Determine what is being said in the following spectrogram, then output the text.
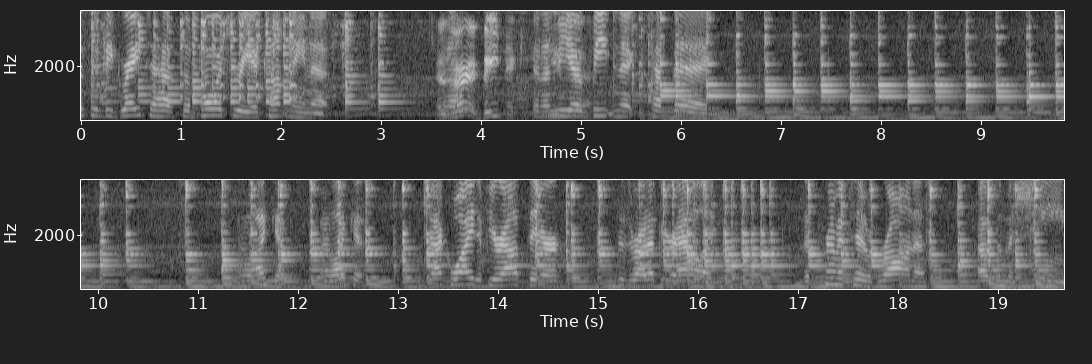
This would be great to have some poetry accompanying it It's very beatnik. in a neo-beatnik cafe. I like it. I like it. Jack White, if you're out there, this is right up your alley. The primitive rawness of the machine.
